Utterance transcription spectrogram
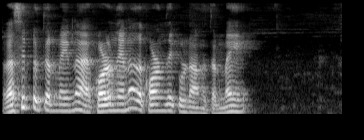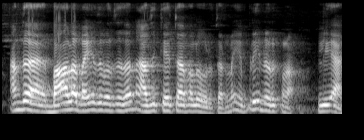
ரசிப்புத்தன்மைன்னா குழந்தைன்னா அது குழந்தைக்குண்டான தன்மை. அந்த பால வயது வந்து தானே அதுக்கேற்றாப்புல ஒரு தன்மை. இப்படின்னு இருக்கணும். இல்லையா?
